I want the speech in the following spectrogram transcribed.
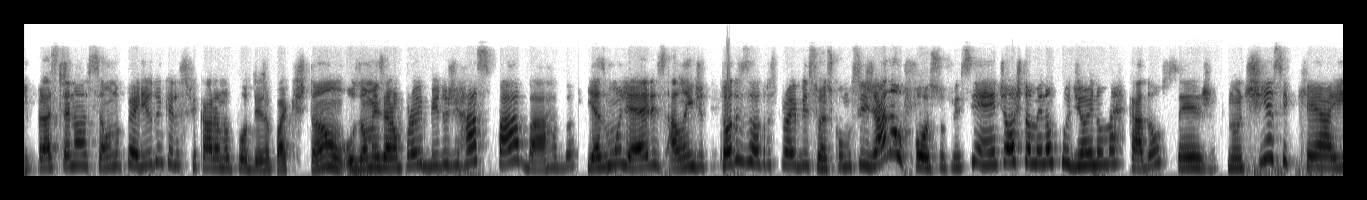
E para se ter noção, no período em que eles ficaram no poder no Paquistão, os homens eram proibidos de raspar a barba e as mulheres, além de todas as outras proibições, como se já não fosse suficiente, elas também não podiam ir no mercado, ou seja, não tinha sequer aí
